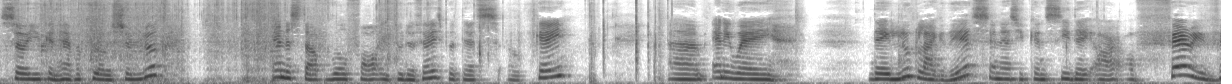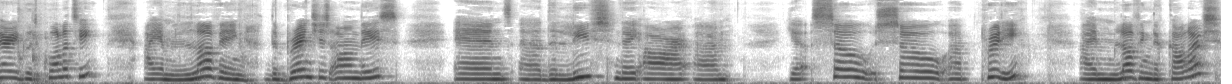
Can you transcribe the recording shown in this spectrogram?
so you can have a closer look. And the stuff will fall into the vase, but that's okay. Um, anyway, they look like this and as you can see they are of very very good quality I am loving the branches on this and uh, the leaves they are um, yeah so so uh, pretty I'm loving the colors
